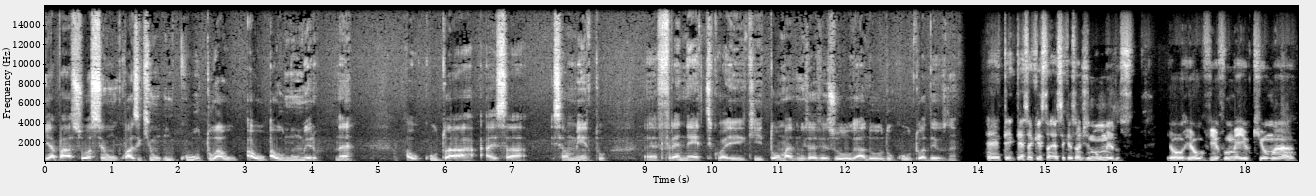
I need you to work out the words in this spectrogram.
E passou a ser um, quase que um, um culto ao, ao, ao número, né? Ao culto a, a essa, esse aumento é, frenético aí que toma muitas vezes o lugar do, do culto a Deus, né? É, tem, tem essa questão, essa questão de números. Eu, eu vivo meio que uma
